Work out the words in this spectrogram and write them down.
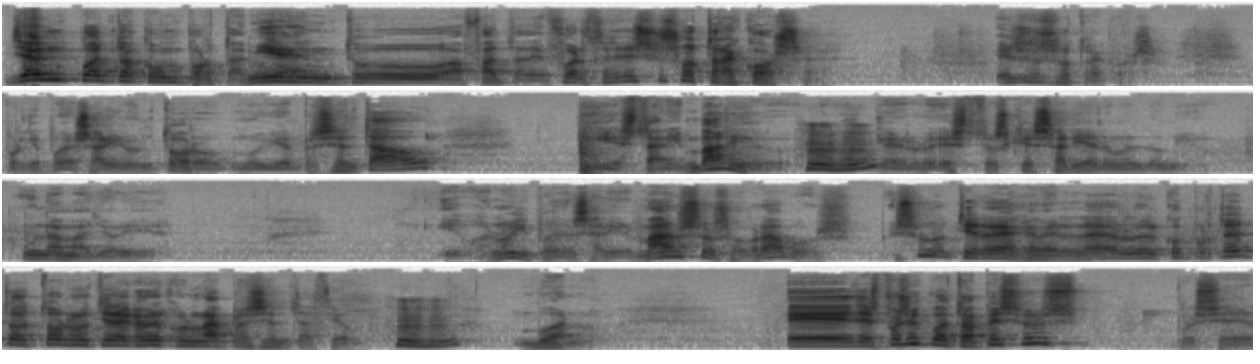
Ya en cuanto a comportamiento, a falta de fuerzas, eso es otra cosa. Eso es otra cosa. Porque puede salir un toro muy bien presentado y estar inválido. estos que salieron el domingo. Una mayoría. Y bueno, y pueden salir mansos o bravos. Eso no tiene nada que ver. El comportamiento del toro no tiene que ver con la presentación. Bueno. Eh, después, en cuanto a pesos, pues eh,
